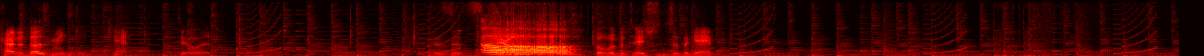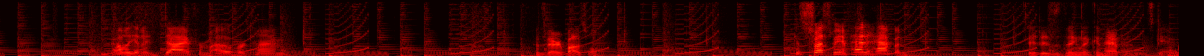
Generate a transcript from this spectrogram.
kind of does mean you can't do it. Because it's the limitations of the game. I'm probably gonna die from overtime. It's very possible. Because trust me, I've had it happen. It is a thing that can happen in this game.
